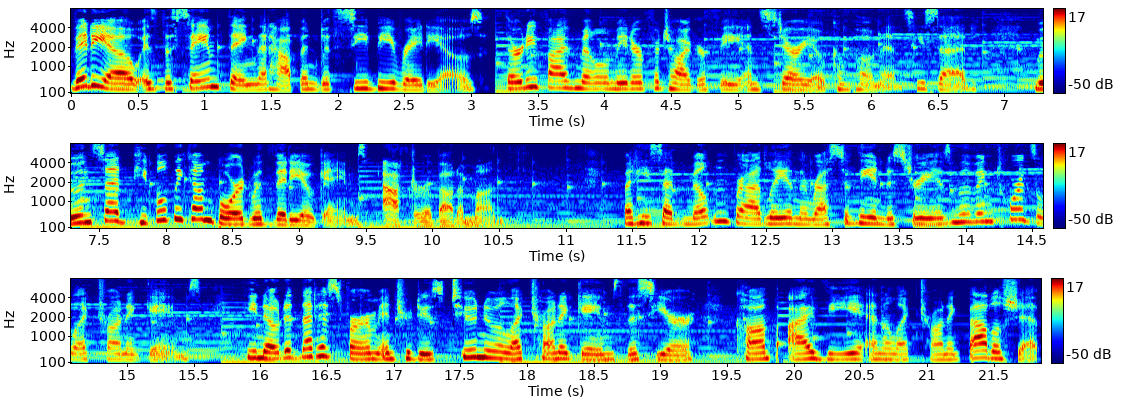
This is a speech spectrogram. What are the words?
Video is the same thing that happened with CB radios, 35mm photography, and stereo components, he said. Moon said people become bored with video games after about a month. But he said Milton Bradley and the rest of the industry is moving towards electronic games. He noted that his firm introduced two new electronic games this year Comp IV and Electronic Battleship.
